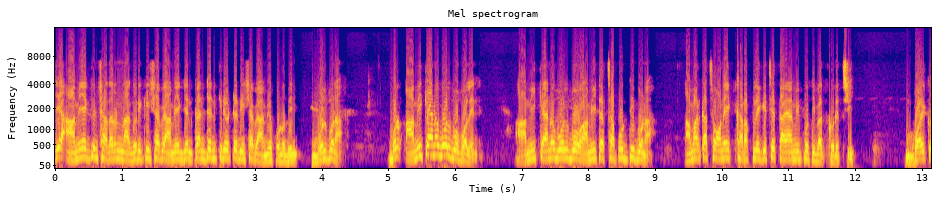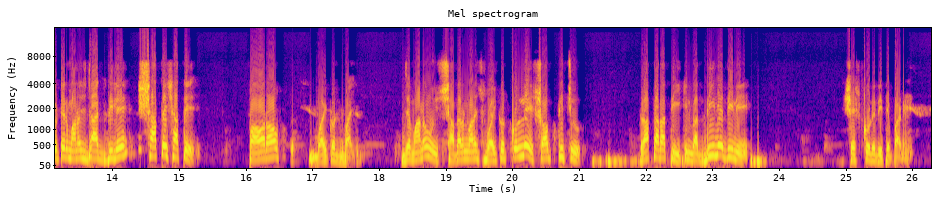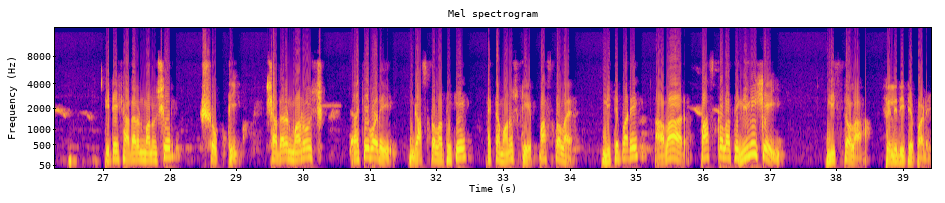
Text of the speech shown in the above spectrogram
যে আমি একজন সাধারণ নাগরিক হিসাবে, আমি একজন কন্টেন্ট ক্রিয়েটর হিসাবে আমিও কোনোদিন বলব না। বল আমি কেন বলব বলেন? আমি কেন বলব? আমি এটা সাপোর্ট দিব না। আমার কাছে অনেক খারাপ লেগেছে, তাই আমি প্রতিবাদ করেছি। বয়কটের মানুষ ডাক দিলে সাথে সাথে পাওয়ার অফ বয়কট বাই যে মানুষ, সাধারণ মানুষ বয়কট করলে সবকিছু রাতারাতি কিংবা দিনে দিনে শেষ করে দিতে পারে। এটাই সাধারণ মানুষের শক্তি। সাধারণ মানুষ একেবারে গাছতলা থেকে একটা মানুষকে পাঁচতলায় নিতে পারে, আবার পাঁচতলা থেকে নিমিশেই নিচতলা ফেলে দিতে পারে।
